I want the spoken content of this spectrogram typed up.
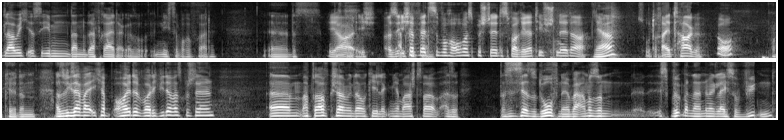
glaube ich, ist eben dann der Freitag, also nächste Woche Freitag. Äh, das, ja, das ich, also ich habe letzte Woche auch was bestellt, das war relativ schnell da. Ja? So drei Tage. Ja. Okay, dann. Also, wie gesagt, weil ich habe heute wollte ich wieder was bestellen. Ähm, hab drauf geschaut und gedacht, okay, leck mich am Arsch. Zwar, also, das ist ja so doof, ne? Bei Amazon ist, wird man dann immer gleich so wütend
